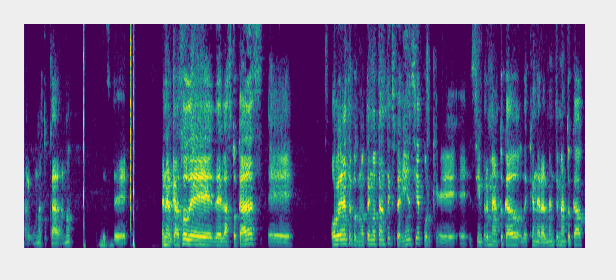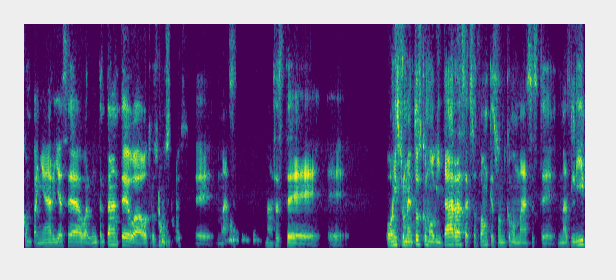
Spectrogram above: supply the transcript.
alguna tocada, ¿no? Este, en el caso de, las tocadas, eh, obviamente pues no tengo tanta experiencia porque eh, siempre me ha tocado, generalmente me ha tocado acompañar ya sea o algún cantante o a otros músicos eh, más más este, eh, o instrumentos como guitarra, saxofón, que son como más, este, más lead,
